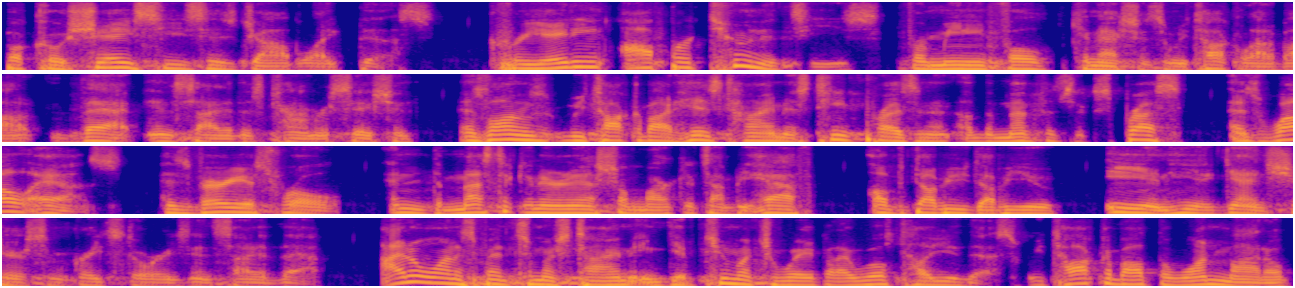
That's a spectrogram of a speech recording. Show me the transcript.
But Kosha sees his job like this creating opportunities for meaningful connections. And we talk a lot about that inside of this conversation as long as we talk about his time as team president of the Memphis Express, as well as his various role in domestic and international markets on behalf of WWE. And he again shares some great stories inside of that. I don't want to spend too much time and give too much away, but I will tell you this. We talk about the one motto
